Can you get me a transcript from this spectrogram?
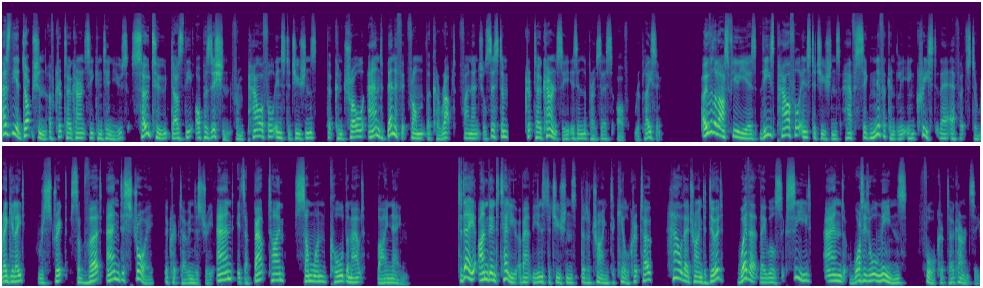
As the adoption of cryptocurrency continues, so too does the opposition from powerful institutions that control and benefit from the corrupt financial system cryptocurrency is in the process of replacing. Over the last few years, these powerful institutions have significantly increased their efforts to regulate, restrict, subvert, and destroy the crypto industry, and it's about time someone called them out by name. Today, I'm going to tell you about the institutions that are trying to kill crypto, how they're trying to do it, whether they will succeed, and what it all means for cryptocurrency.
